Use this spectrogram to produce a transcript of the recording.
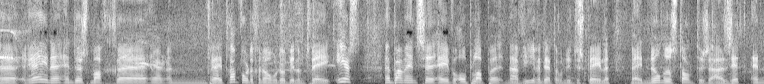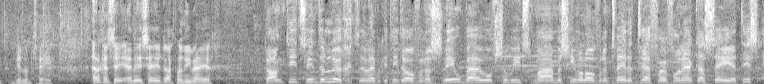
uh, Rijnen. En dus mag uh, er een vrije trap worden genomen door Willem II. Eerst een paar mensen even oplappen na 34 minuten spelen bij 0-0 stand tussen AZ en Willem II. RKC NEC Ragnar Niemeyer. Er hangt iets in de lucht. Dan heb ik het niet over een sneeuwbui of zoiets. Maar misschien wel over een tweede treffer van RKC. Het is 1-0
